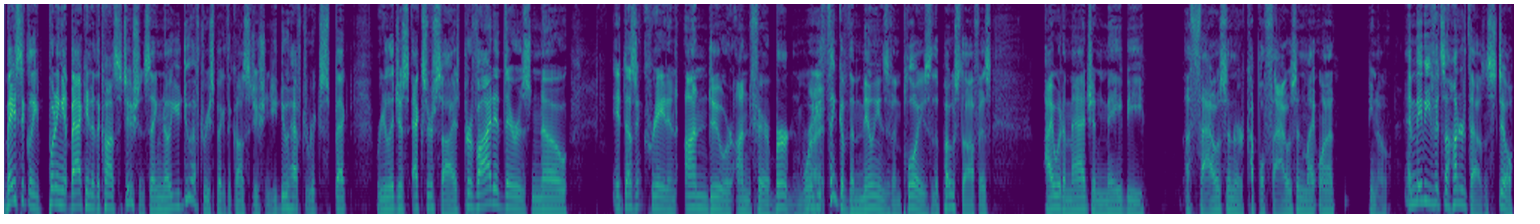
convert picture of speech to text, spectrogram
basically putting it back into the Constitution, saying, no, you do have to respect the Constitution. You do have to respect religious exercise, provided there is no, it doesn't create an undue or unfair burden. Where you think of the millions of employees of the post office, I would imagine maybe a thousand or a couple thousand might want to, you know, and maybe if it's a hundred thousand, still,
